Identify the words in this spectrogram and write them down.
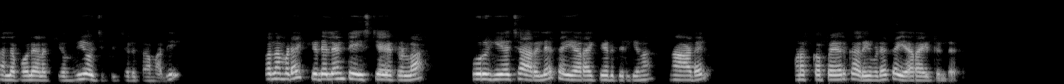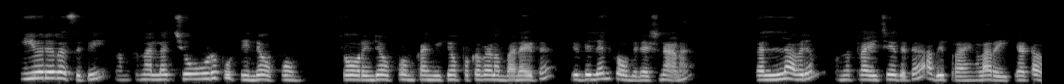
നല്ലപോലെ ഇളക്കി ഒന്ന് യോജിപ്പിച്ചെടുത്താൽ മതി. അപ്പൊ നമ്മുടെ കിടലൻ ടേസ്റ്റി ആയിട്ടുള്ള കുറുകിയ ചാറിൽ തയ്യാറാക്കി എടുത്തിരിക്കുന്ന നാടൻ ഉണക്കപ്പയർ കറി ഇവിടെ തയ്യാറായിട്ടുണ്ട്. ഈ ഒരു റെസിപ്പി നമുക്ക് നല്ല ചൂട് പുട്ടിന്റെ ഒപ്പവും ചോറിന്റെ ഒപ്പവും കഞ്ഞിക്കും ഒപ്പമൊക്കെ വിളമ്പാനായിട്ട് ഇഡിലൻ കോമ്പിനേഷൻ ആണ്. എല്ലാവരും ഒന്ന് ട്രൈ ചെയ്തിട്ട് അഭിപ്രായങ്ങൾ അറിയിക്കുക കേട്ടോ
